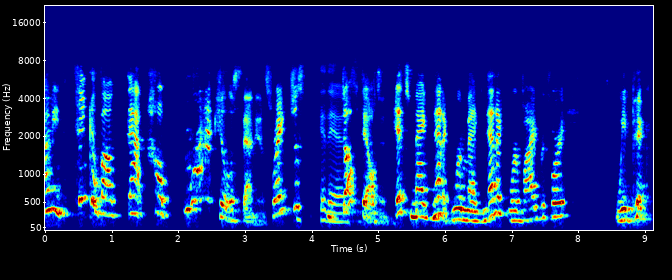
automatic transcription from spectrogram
I mean, think about that, how miraculous that is, right? Just it is. dovetails it. It's magnetic. We're magnetic, we're vibratory we pick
